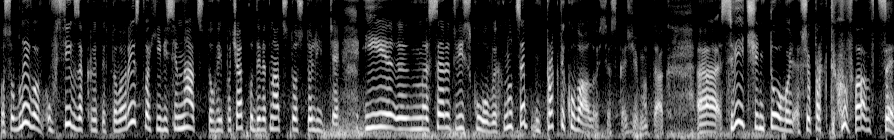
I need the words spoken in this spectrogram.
особливо у всіх закритих товариствах і 18-го, і початку 19 століття, і ем, серед військових. Ну це практикувалося, скажімо так. Е, Свідчень того, що практикував це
